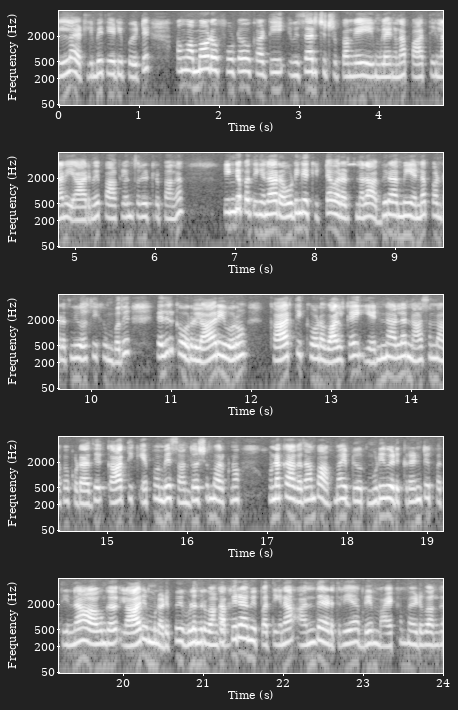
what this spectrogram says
எல்லா இடத்துலையுமே தேடி போயிட்டு அவங்க அம்மாவோட ஃபோட்டோவை காட்டி விசாரிச்சுட்டு இருப்பாங்க இவங்களை எங்கன்னா பார்த்தீங்களான்னு யாருமே பார்க்கலன்னு சொல்லிட்டு இருப்பாங்க. இங்கே பார்த்தீங்கன்னா ரவுடிங்க கிட்ட வர்றதுனால அபிராமி என்ன பண்ணுறதுன்னு யோசிக்கும்போது எதிர்க்க ஒரு லாரி வரும். கார்த்திக்கோட வாழ்க்கை என்னால் நாசமாகக்கூடாது கார்த்திக் எப்போவுமே சந்தோஷமாக இருக்கணும். உனக்காக தான்ப்பா அம்மா இப்படி ஒரு முடிவு எடுக்கிறேன்ட்டு பார்த்தீங்கன்னா அவங்க லாரி முன்னாடி போய் விழுந்துருவாங்க. அபிராமி பார்த்தீங்கன்னா அந்த இடத்துலையே அப்படியே மயக்கமாயிடுவாங்க.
